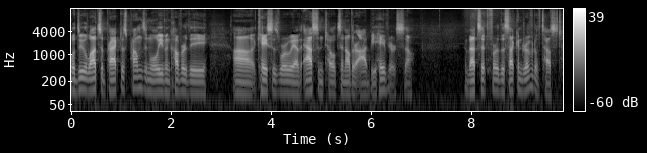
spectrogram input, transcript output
we'll do lots of practice problems and we'll even cover the uh, cases where we have asymptotes and other odd behaviors. So that's it for the second derivative test.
